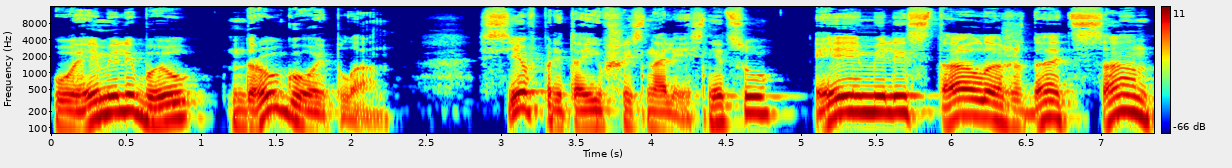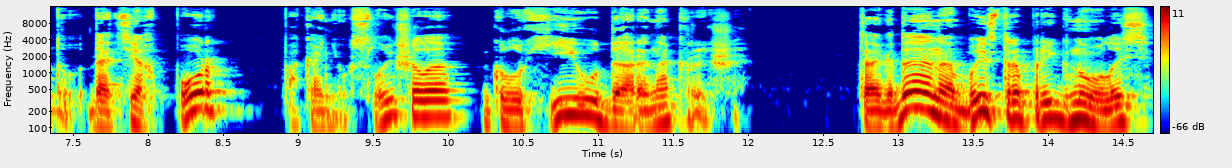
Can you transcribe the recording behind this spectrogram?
у Эмили был другой план. Сев, притаившись на лестницу, Эмили стала ждать Санту до тех пор, пока не услышала глухие удары на крыше. Тогда она быстро пригнулась,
